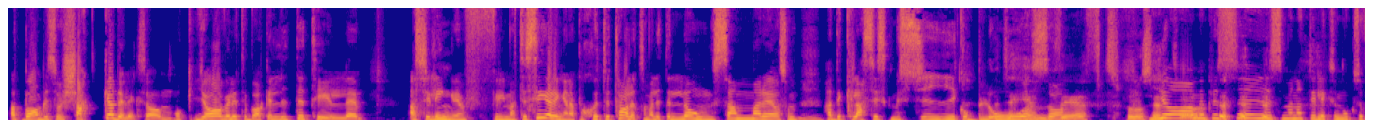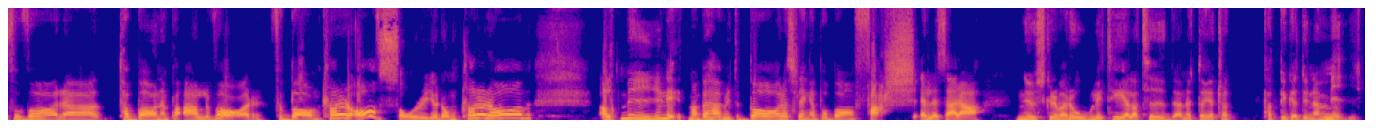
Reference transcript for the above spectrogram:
att barn blir så tjackade liksom. Och jag ville tillbaka lite till eh, Astrid Lindgren-filmatiseringarna på 70-talet som var lite långsammare och som hade klassisk musik och Lite blås. Och... hemvävt på något sätt Ja, va? men precis. Men att det liksom också får vara, ta barnen på allvar. För barn klarar av sorg och de klarar av allt möjligt. Man behöver inte bara slänga på barn fars eller så här, ah, nu ska det vara roligt hela tiden. Utan jag tror att på att bygga dynamik.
